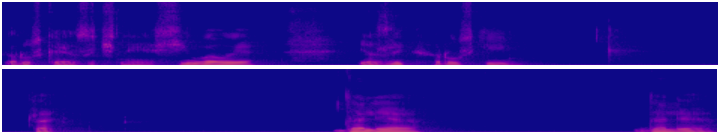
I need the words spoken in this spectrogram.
русскоязычные символы, язык русский. Так, далее, далее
